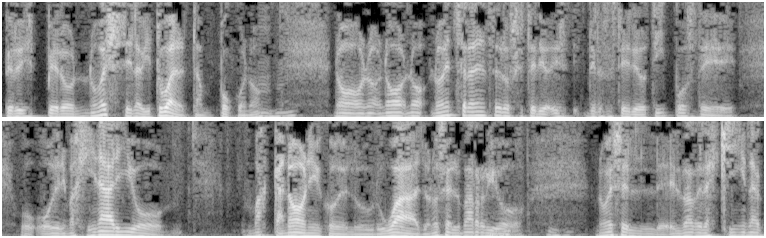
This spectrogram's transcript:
pero, pero no es el habitual tampoco, ¿no? No, no, no, no, no entra dentro de los, de los estereotipos de, o, o del imaginario más canónico del uruguayo, no es el barrio, no es el, el bar de la esquina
